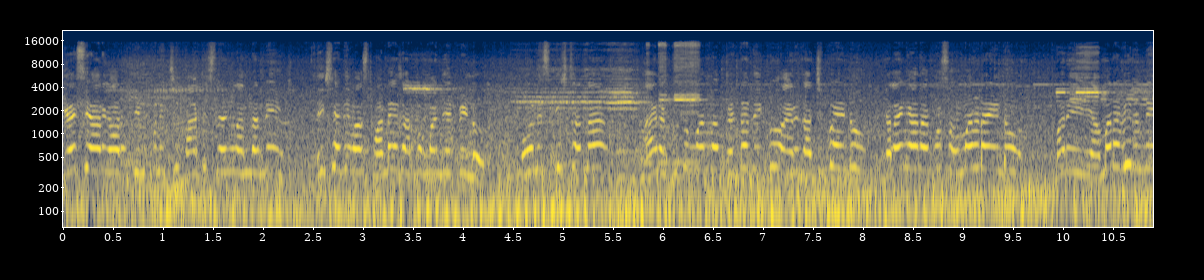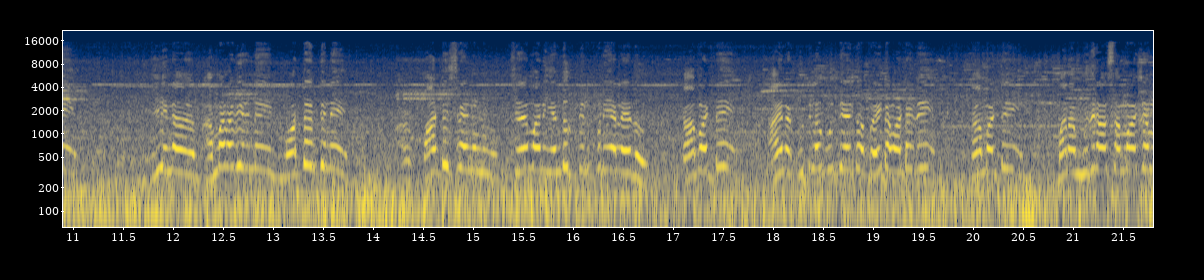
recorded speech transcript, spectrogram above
కేసీఆర్ గారు పిలుపునిచ్చి పార్టీ శ్రేణులందరినీ దీక్ష దివాస్ పండుగ జరపమని చెప్పిండు. పోలీస్ కిష్టన్న ఆయన కుటుంబంలో పెద్ద దిక్కు ఆయన చచ్చిపోయిండు తెలంగాణ కోసం అమరుడైండు. మరి ఈ అమరవీరుని ఈయన అమరవీరుని వర్ధంతిని పార్టీ శ్రేణులు చేయమని ఎందుకు పిలుపునియలేదు కాబట్టి ఆయన కుటిల బుద్ధి బయట బయటపడ్డది కాబట్టి మన ముదిరా సమాజం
